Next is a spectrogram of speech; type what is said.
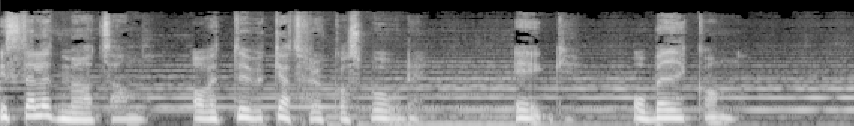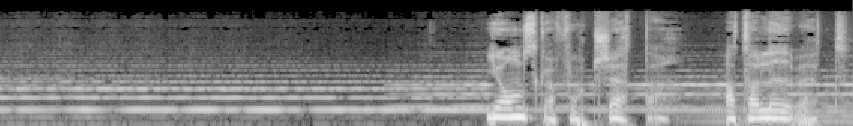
Istället möts han av ett dukat frukostbord, ägg och bacon. John ska fortsätta att ta livet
